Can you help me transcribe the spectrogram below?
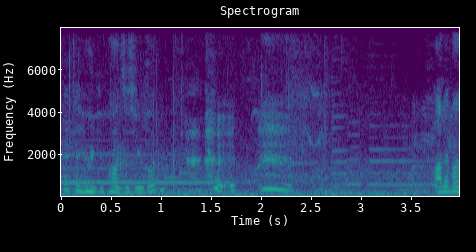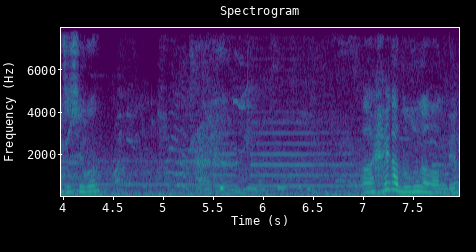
살짝 여기 봐주시고 아래 봐주시고 아 해가 너무 강한데요?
